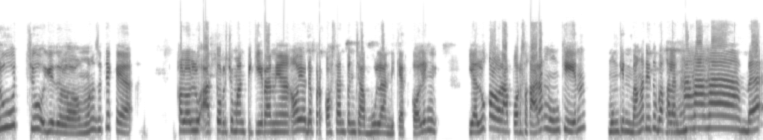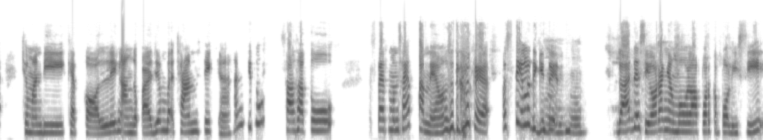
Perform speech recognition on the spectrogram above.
lucu gitu loh maksudnya kayak kalau lu atur cuman pikirannya oh ya udah perkosaan pencabulan di catcalling ya lu kalau rapor sekarang mungkin mungkin banget itu bakalan Hmm. hahaha mbak cuman di catcalling anggap aja mbak cantik ya kan itu salah satu statement setan ya maksud gue kayak mesti lu digituin Hmm, hmm. Nggak ada sih orang yang mau lapor ke polisi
